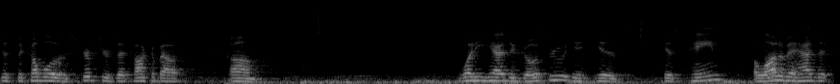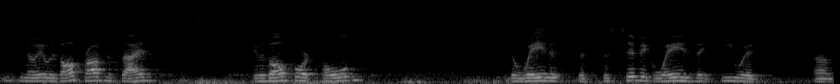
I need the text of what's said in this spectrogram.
just a couple of the Scriptures that talk about um, what he had to go through, his, his pain. A lot of it had to, you know, it was all prophesied, it was all foretold. The way that, the specific ways that he would um,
